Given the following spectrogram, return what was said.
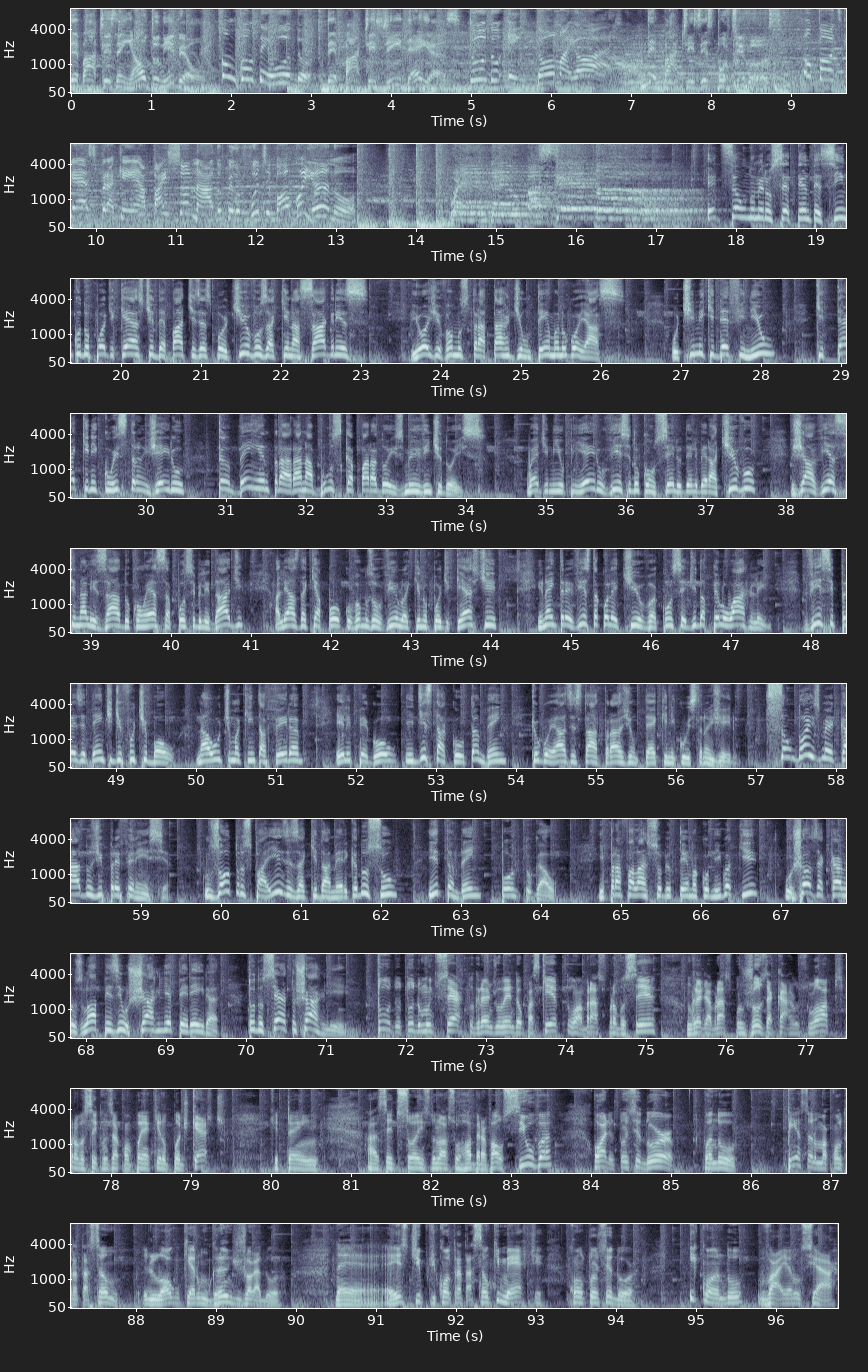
Debates em alto nível. Com conteúdo. Debates de ideias. Tudo em tom maior. Debates esportivos. O podcast para quem é apaixonado pelo futebol goiano. Wendel Basqueto. Edição número 75 do podcast Debates Esportivos aqui na Sagres. E hoje vamos tratar de um tema no Goiás. O time que definiu que técnico estrangeiro também entrará na busca para 2022. O Edminho Pinheiro, vice do Conselho Deliberativo, já havia sinalizado com essa possibilidade. Aliás, daqui a pouco vamos ouvi-lo aqui no podcast. E na entrevista coletiva concedida pelo Arley, vice-presidente de futebol, na última quinta-feira, ele pegou e destacou também que o Goiás está atrás de um técnico estrangeiro. São dois mercados de preferência: os outros países aqui da América do Sul e também Portugal. E para falar sobre o tema comigo aqui, o José Carlos Lopes e o Charlie Pereira. Tudo certo, Charlie? Tudo, tudo muito certo, grande Wendel Pasqueto. Um abraço para você, um grande abraço para o José Carlos Lopes, para você que nos acompanha aqui no podcast, que tem as edições do nosso Robert Val Silva. Olha, o torcedor, quando pensa numa contratação, ele logo quer um grande jogador. Né? É esse tipo de contratação que mexe com o torcedor. E quando vai anunciar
